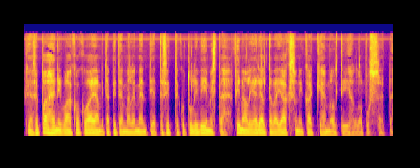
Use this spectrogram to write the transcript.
Kyllä se paheni vaan koko ajan, mitä pitemmälle mentiin. Että sitten kun tuli viimeistä finaali edeltävä jakso, niin kaikkihan me oltiin ihan lopussa. Että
